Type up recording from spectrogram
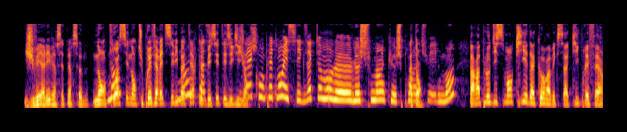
Je vais aller vers cette personne. Non, toi, c'est non. Tu préfères être célibataire que de baisser tes Ouais, exigences. complètement, et c'est exactement le, le chemin que je prends Attends. actuellement. Par applaudissement, qui est d'accord avec ça? Qui préfère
